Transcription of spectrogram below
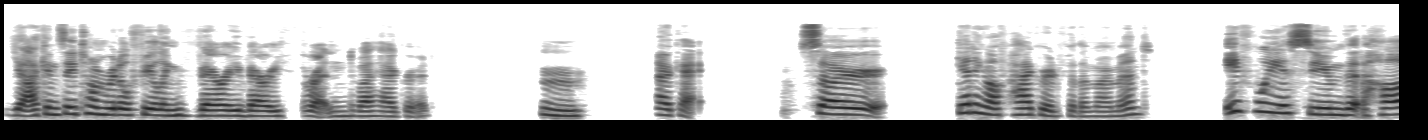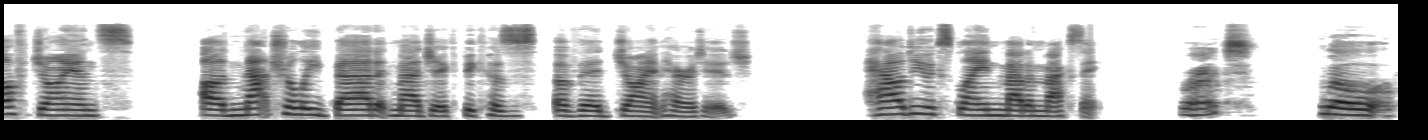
Yeah, I can see Tom Riddle feeling very, very threatened by Hagrid. Hmm. Okay. So, getting off Hagrid for the moment, if we assume that half giants are naturally bad at magic because of their giant heritage, how do you explain Madame Maxime? Right. Well,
